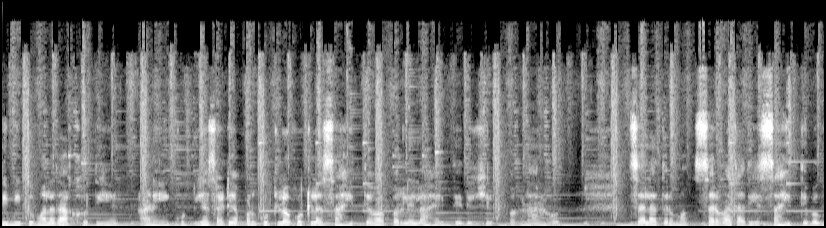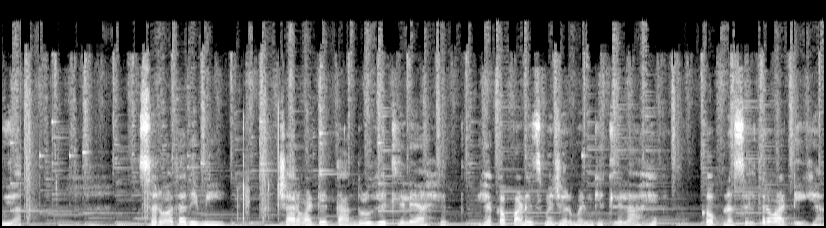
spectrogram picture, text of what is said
ती मी तुम्हाला दाखवते आणि कुठ यासाठी आपण कुठलं कुठलं साहित्य वापरलेलं आहे ते देखील बघणार आहोत. चला तर मग सर्वात आधी साहित्य बघूया. सर्वात आधी मी चार वाटे तांदूळ घेतलेले आहेत. ह्या कपानेच मेजरमेंट घेतलेला आहे. कप नसेल तर वाटी घ्या.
